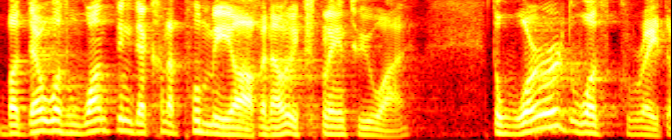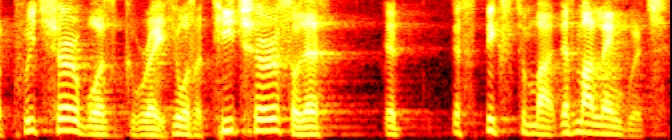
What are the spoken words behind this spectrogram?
but there was one thing that kind of put me off, and I'll explain to you why. The word was great. The preacher was great. He was a teacher, so that, that, that speaks to my, that's my language.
